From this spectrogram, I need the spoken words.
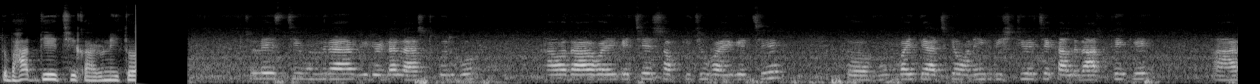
তো ভাত দিয়েছি, কারণ এই তো চলে এসেছি বন্ধুরা, ভিডিওটা লাস্ট করব। খাওয়া দাওয়া হয়ে গেছে সব কিছু হয়ে গেছে। তো মুম্বাইতে আজকে অনেক বৃষ্টি হয়েছে কাল রাত থেকে। আর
